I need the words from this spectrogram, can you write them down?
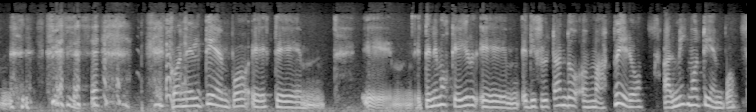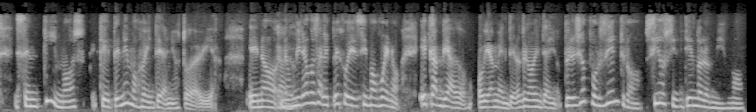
con el tiempo, este eh, tenemos que ir eh, disfrutando más, pero al mismo tiempo sentimos que tenemos 20 años todavía. Eh, no, Nos miramos al espejo y decimos, bueno, he cambiado, obviamente, no tengo 20 años, pero yo por dentro sigo sintiendo lo mismo.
